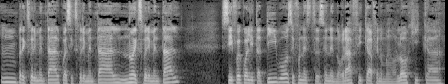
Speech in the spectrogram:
mm, preexperimental, cuasi experimental, no experimental si fue cualitativo, si fue una situación etnográfica, fenomenológica,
